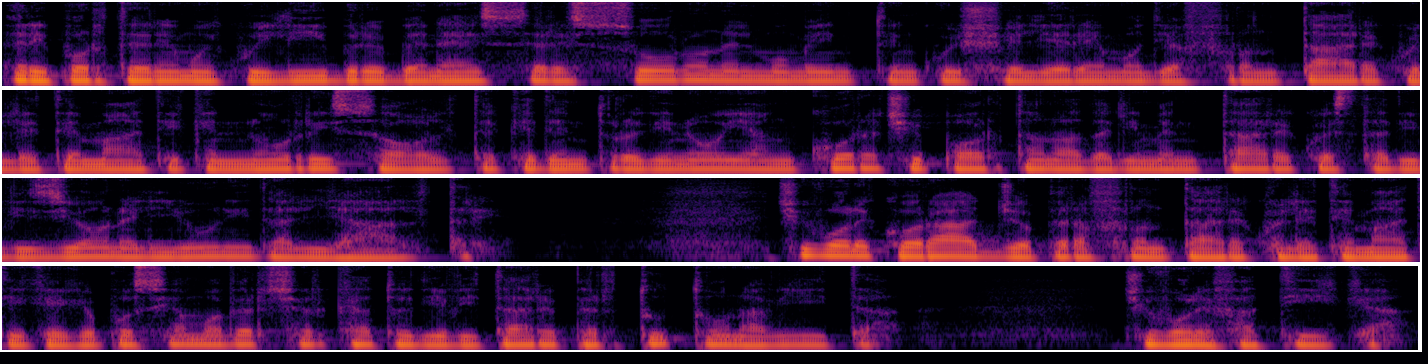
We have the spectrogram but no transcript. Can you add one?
Riporteremo equilibrio e benessere solo nel momento in cui sceglieremo di affrontare quelle tematiche non risolte che dentro di noi ancora ci portano ad alimentare questa divisione gli uni dagli altri. Ci vuole coraggio per affrontare quelle tematiche che possiamo aver cercato di evitare per tutta una vita. Ci vuole fatica,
